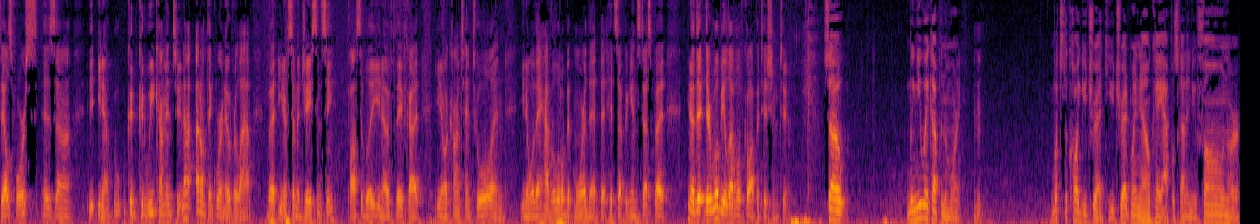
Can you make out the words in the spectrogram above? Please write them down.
Salesforce is. Uh, you know, could could we come into not? I don't think we're an overlap, but you know, some adjacency possibly. You know, if they've got you know a content tool and you know, will they have a little bit more that that hits up against us? But you know, there, there will be a level of competition too. So, when you wake up in the morning, Mhm. what's the call you dread? Do you dread when, okay, Apple's got a new phone or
